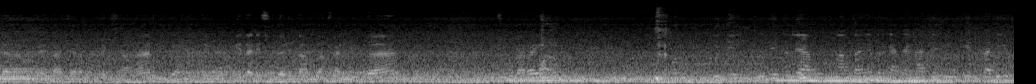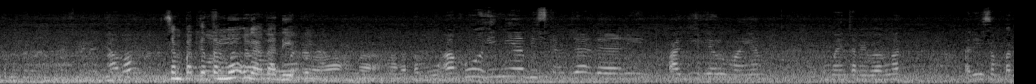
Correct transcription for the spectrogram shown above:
dalam berita acara pemeriksaan juga bukti-bukti tadi sudah ditambahkan juga sementara ini Budi, Budi terlihat matanya berkaca-kaca mungkin tadi ketemu dengan manajer. apa Sempat ketemu nggak tadi? Enggak, enggak, enggak ketemu. Aku ini habis kerja dari pagi ya lumayan, lumayan capek banget. Tadi sempat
